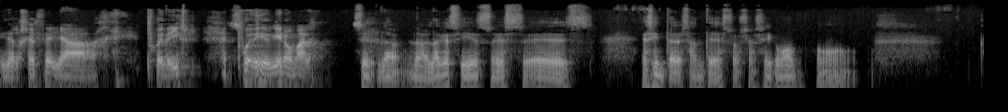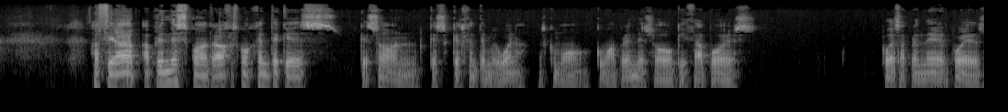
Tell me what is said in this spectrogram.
y del jefe ya puede ir, puede ir bien o mal. Sí, la, verdad que sí, es, es, es, es, interesante eso. O sea, así como, como, Al final aprendes cuando trabajas con gente que es que son que es, que es gente muy buena. Es como, como aprendes. O quizá pues puedes aprender pues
